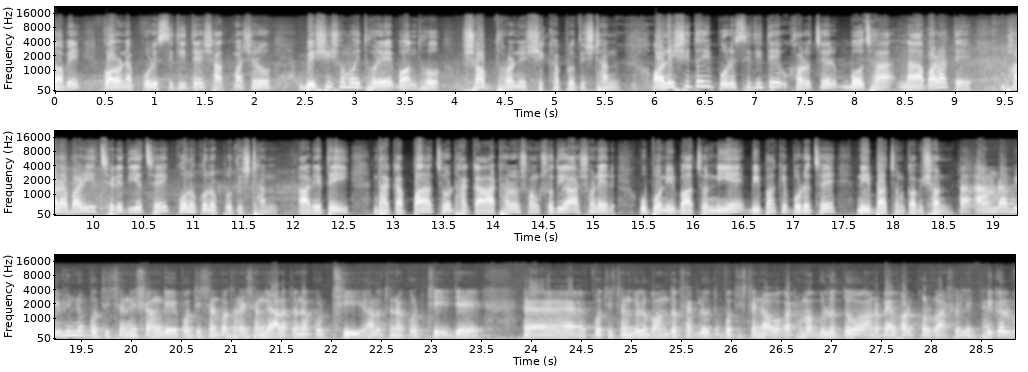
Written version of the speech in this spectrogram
তবে করোনা পরিস্থিতিতে সাত মাসেরও বেশি সময় ধরে বন্ধ সব ধরনের শিক্ষা প্রতিষ্ঠান। অনিশ্চিত এই পরিস্থিতিতে খরচের বোঝা না বাড়াতে ভাড়া বাড়ি ছেড়ে দিয়েছে কোনো কোনো প্রতিষ্ঠান। আর এতেই ঢাকা পাঁচ ও ঢাকা আঠারো সংসদীয় আসনের উপনির্বাচন নিয়ে বিপাকে পড়েছে নির্বাচন কমিশন। আমরা বিভিন্ন প্রতিষ্ঠানের সঙ্গে, প্রতিষ্ঠান প্রধানের সঙ্গে আলোচনা করছি আলোচনা করছি। যে প্রতিষ্ঠানগুলো বন্ধ থাকলেও তো প্রতিষ্ঠানের অবকাঠামোগুলো তো আমরা ব্যবহার করব আসলে। বিকল্প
